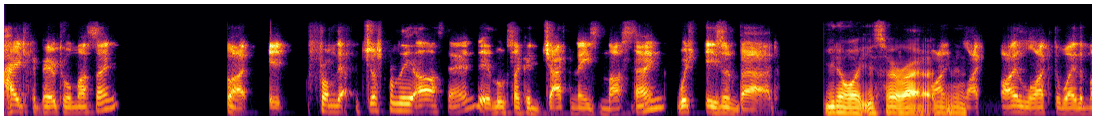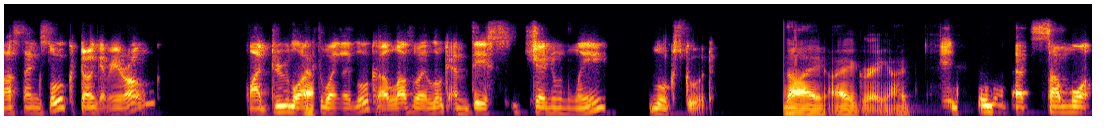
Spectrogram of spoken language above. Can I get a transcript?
hate to compare it to a Mustang, but it from the just from the arse end, it looks like a Japanese Mustang, which isn't bad. You know what? You're so right. I I even- like I like the way the Mustangs look. Don't get me wrong. I do like Yeah. the way they look. I love the way they look, and this genuinely looks good. no, I I agree. I got that somewhat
